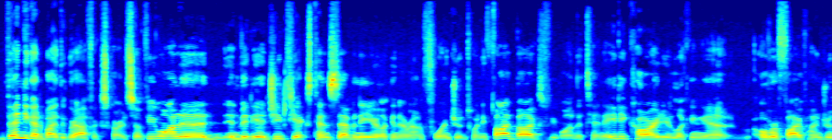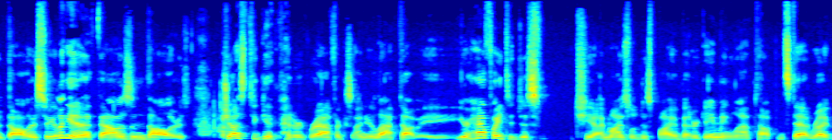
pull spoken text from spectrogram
Then you got to buy the graphics card. So if you want an NVIDIA GTX 1070, you're looking at around 425 bucks. If you want a 1080 card, you're looking at over $500. So you're looking at $1,000 just to get better graphics on your laptop. Eh, you're halfway to just gee, I might as well just buy a better gaming laptop instead, right?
